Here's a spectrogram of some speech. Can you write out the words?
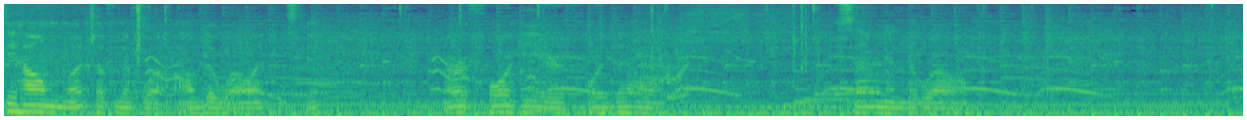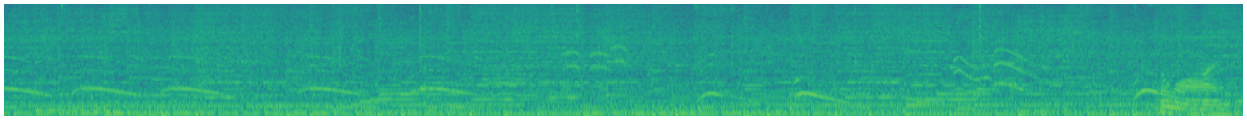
See how much of the well, of the well I can see. Are four here, four there, seven in the well. Come on.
